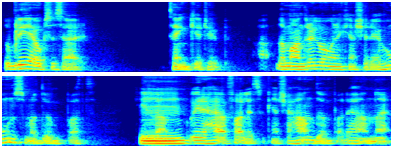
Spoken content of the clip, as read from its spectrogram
då blir jag också så här, tänker typ, de andra gångerna kanske det är hon som har dumpat killen Mm. och i det här fallet så kanske han dumpade henne.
